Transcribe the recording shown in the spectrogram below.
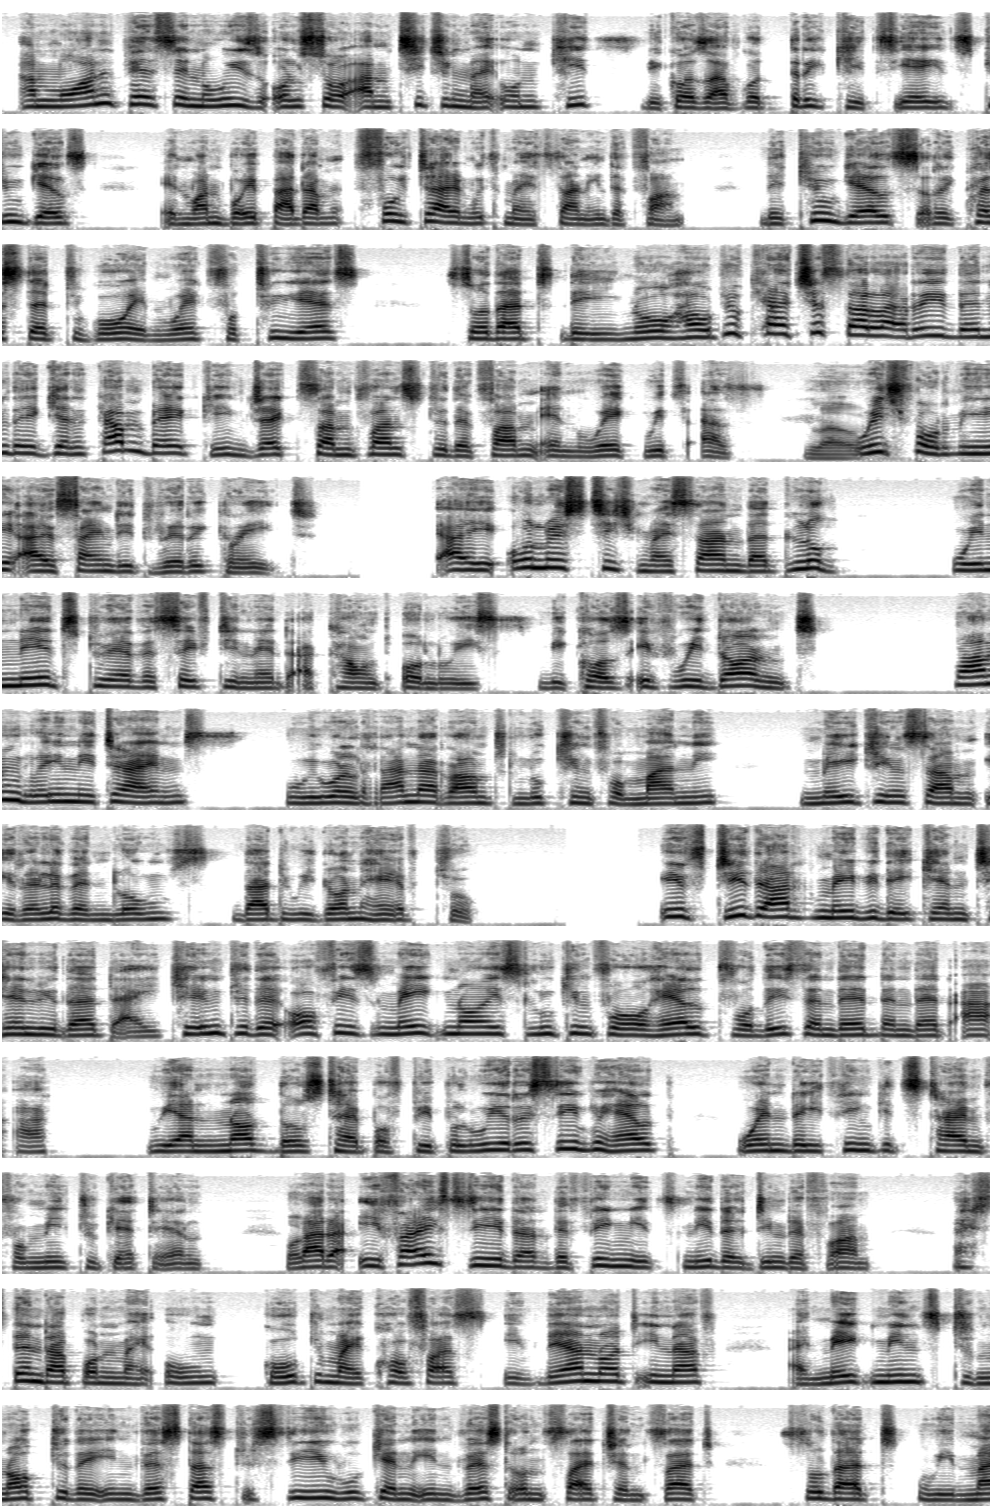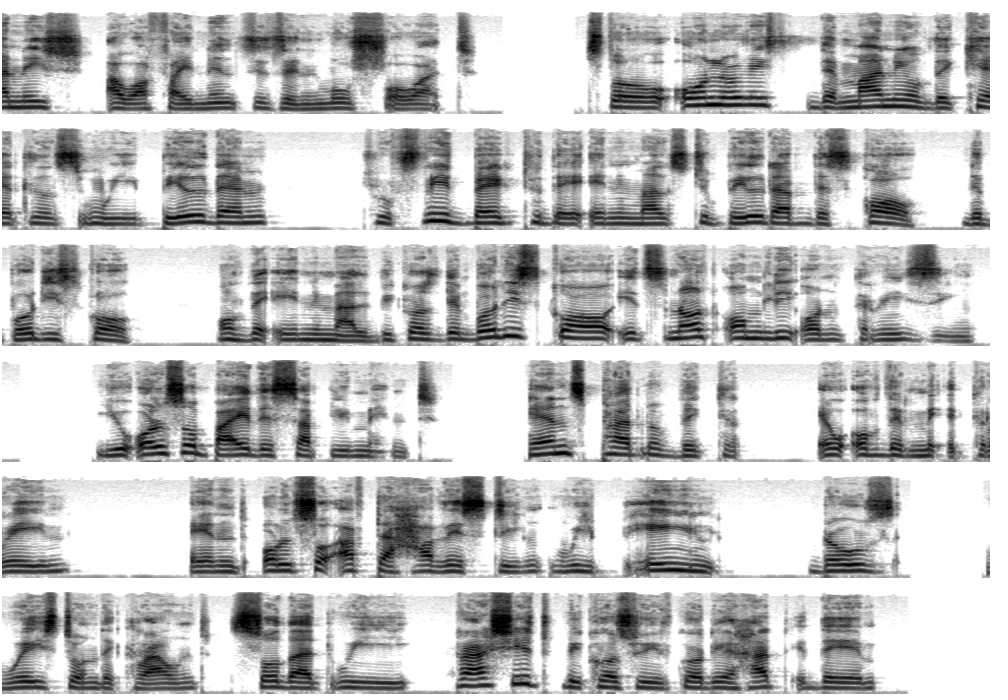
I'm one person who is also I'm teaching my own kids because I've got three kids. Yeah, it's two girls and one boy, but I'm full time with my son in the farm the two girls requested to go and work for two years so that they know how to catch a salary. Then they can come back, inject some funds to the farm and work with us, which for me, I find it very great. I always teach my son that look, we need to have a safety net account always because if we don't, some rainy times we will run around looking for money, making some irrelevant loans that we don't have to. If did that, maybe they can tell you that I came to the office, make noise, looking for help for this and that and that. Uh-uh. We are not those type of people. We receive help when they think it's time for me to get help. But uh, if I see that the thing is needed in the farm, I stand up on my own, go to my coffers. If they are not enough, I make means to knock to the investors to see who can invest on such and such so that we manage our finances and move forward. So always the money of the kettles, we build them to feed back to the animals to build up the score, the body score of the animal, because the body score, it's not only on grazing. You also buy the supplement. Hence part of the of the grain, and also after harvesting, we bale those waste on the ground so that we crush it because we've got a hot, the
